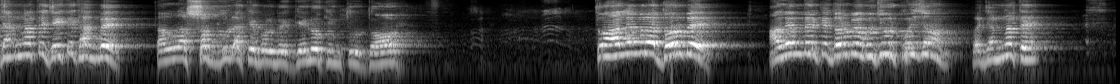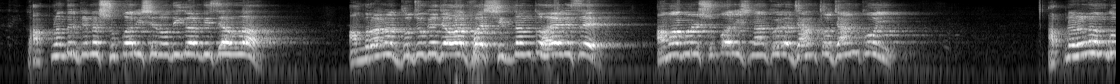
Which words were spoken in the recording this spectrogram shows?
জান্নাতে যেতে থাকবে আল্লাহ সবগুলাকে বলবে, গেল কিন্তু দর। তো আলেমরা ধরবে, আলেমদেরকে ধরবে, হুজুর কই যান? জান্নাতে? আপনাদেরকে না সুপারিশের অধিকার দিছে আল্লাহ। আমরা না দুযোগে যাওয়ার ফয় সিদ্ধান্ত হয়ে গেছে। আমাগরে সুপারিশ না করে যান তো যান কই? আপনারা না আমগো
